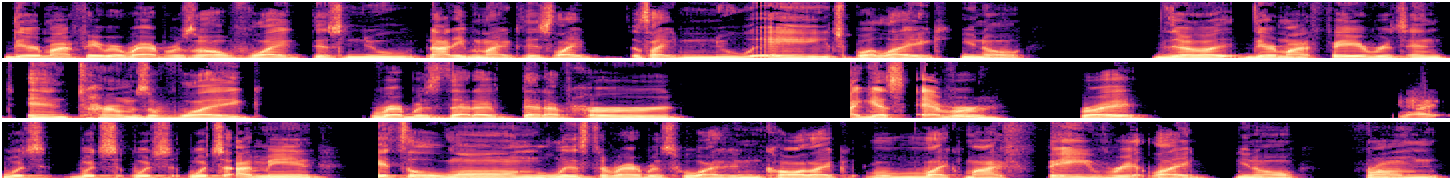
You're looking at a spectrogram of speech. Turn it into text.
they're my favorite rappers of like this new not even like this like this like new age but like you know they're they're my favorites in in terms of like rappers that I've that I've heard I guess ever right Right. which which which which I mean it's a long list of rappers who I can call like like my favorite like you know from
